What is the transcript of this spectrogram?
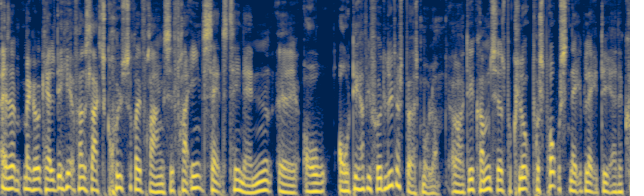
Altså, man kan jo kalde det her for en slags krydsreference fra en sans til en anden, øh, og, og det har vi fået et lytterspørgsmål om, og det er kommet til os på klog på sprogsnablag.dk.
